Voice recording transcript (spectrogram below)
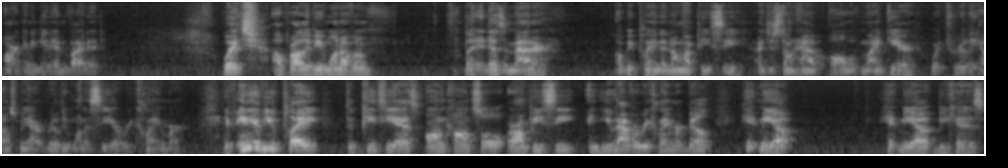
aren't going to get invited. Which I'll probably be one of them, but it doesn't matter. I'll be playing it on my PC. I just don't have all of my gear, which really helps me. I really want to see a reclaimer. If any of you play the PTS on console or on PC and you have a reclaimer build, hit me up. Hit me up because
